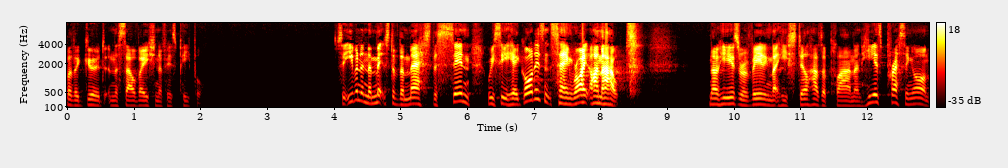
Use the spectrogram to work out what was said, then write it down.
for the good and the salvation of his people. So, even in the midst of the mess, the sin we see here, God isn't saying, Right, I'm out. No, He is revealing that He still has a plan, and He is pressing on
